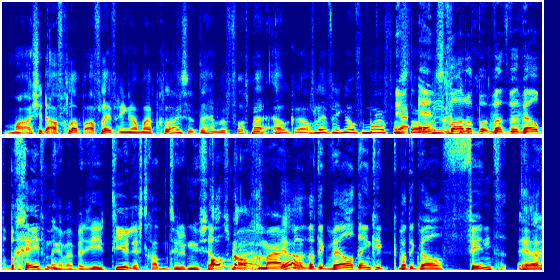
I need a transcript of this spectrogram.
Maar als je de afgelopen aflevering allemaal hebt geluisterd, dan hebben we volgens mij elke aflevering over Marvel. Ja, Star Wars en we hadden op, wat we wel op een gegeven moment... We hebben die tierlist gehad natuurlijk nu zelfs. Ook nog, maar maar ja. wat, wat ik wel denk ik, wat ik wel vind... Ja. eh,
